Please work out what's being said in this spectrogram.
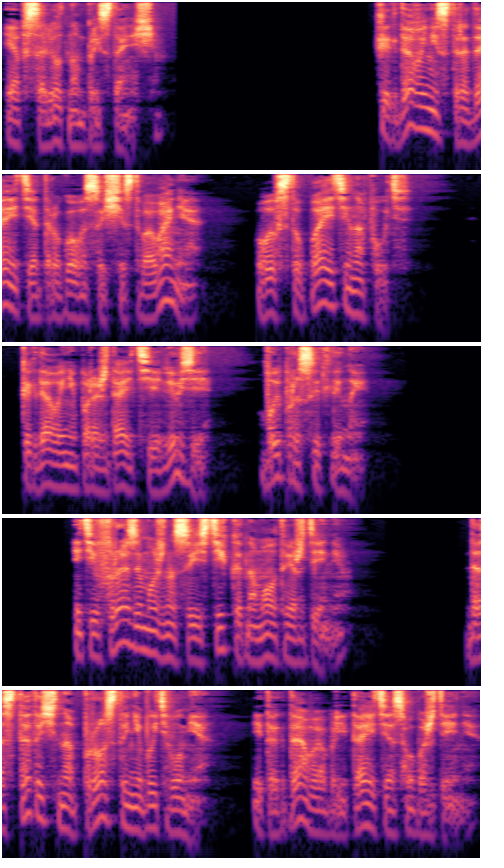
и абсолютным пристанищем. Когда вы не страдаете от другого существования, вы вступаете на путь. Когда вы не порождаете иллюзии, вы просветлены. Эти фразы можно свести к одному утверждению. Достаточно просто не быть в уме, и тогда вы обретаете освобождение.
